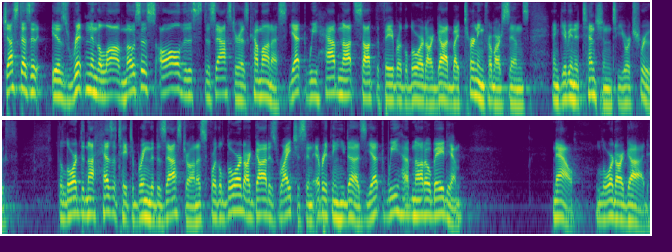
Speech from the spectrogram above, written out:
Just as it is written in the law of Moses, all this disaster has come on us. Yet we have not sought the favor of the Lord our God by turning from our sins and giving attention to your truth. The Lord did not hesitate to bring the disaster on us, for the Lord our God is righteous in everything he does, yet we have not obeyed him. Now, Lord our God,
